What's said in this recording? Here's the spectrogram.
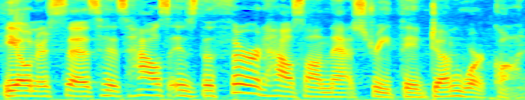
The owner says his house is the third house on that street they've done work on.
